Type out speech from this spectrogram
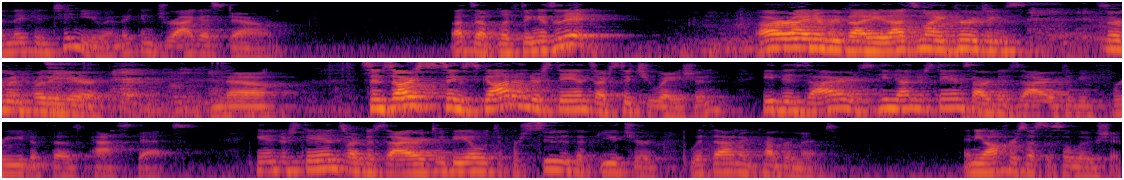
and they continue and they can drag us down. That's uplifting, isn't it? All right, everybody, that's my encouraging sermon for the year. No. Since, our, since God understands our situation, He desires, He understands our desire to be freed of those past debts. He understands our desire to be able to pursue the future without encumberment. And he offers us a solution.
